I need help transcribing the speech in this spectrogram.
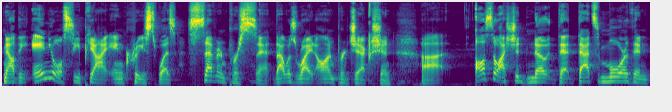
Now, the annual CPI increase was 7%. That was right on projection. Uh, also, I should note that that's more than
